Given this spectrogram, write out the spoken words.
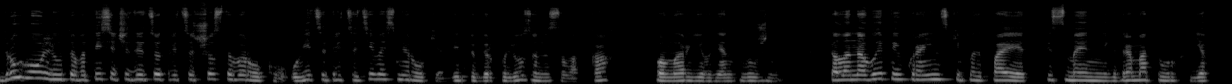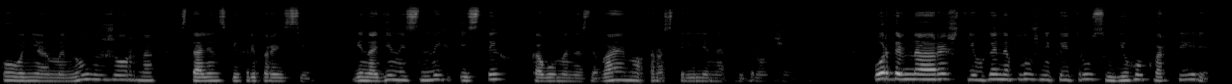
2 лютого 1936 року, у віці 38 років від туберкульозу на Соловках, помер Євген Плужнік. Талановитий український поет, письменник, драматург, якого не оминули жорна сталінських репресій. Він один із них із тих, кого ми називаємо розстріляне відродження. Ордер на арешт Євгена Плужніка і трусу у його квартирі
